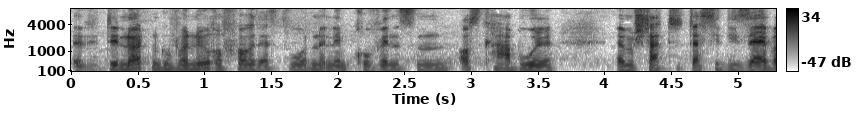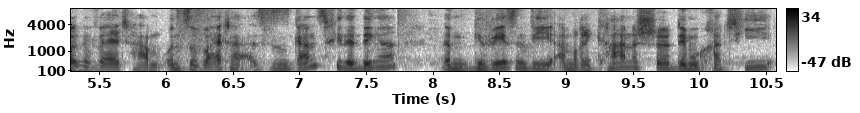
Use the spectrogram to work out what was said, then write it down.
äh, den Leuten Gouverneure vorgesetzt wurden in den Provinzen aus Kabul, ähm, statt dass sie die selber gewählt haben und so weiter. Also es sind ganz viele Dinge ähm, gewesen, die amerikanische Demokratie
